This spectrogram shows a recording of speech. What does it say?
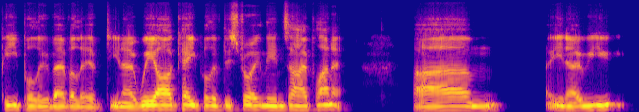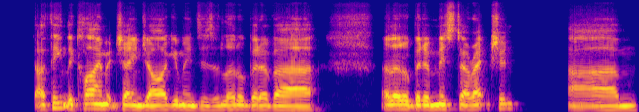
people who've ever lived. You know, we are capable of destroying the entire planet. Um, you know, you. I think the climate change argument is a little bit of a a little bit of misdirection. Um,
